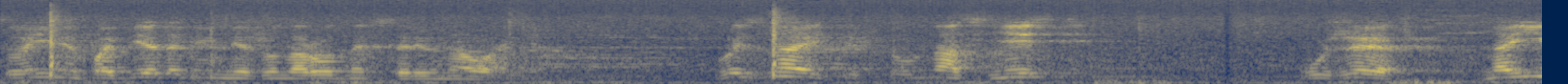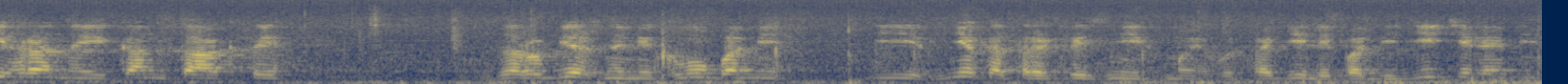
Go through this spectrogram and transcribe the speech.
своими победами в международных соревнованиях. Вы знаете, что у нас есть уже наигранные контакты с зарубежными клубами, и в некоторых из них мы выходили победителями.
